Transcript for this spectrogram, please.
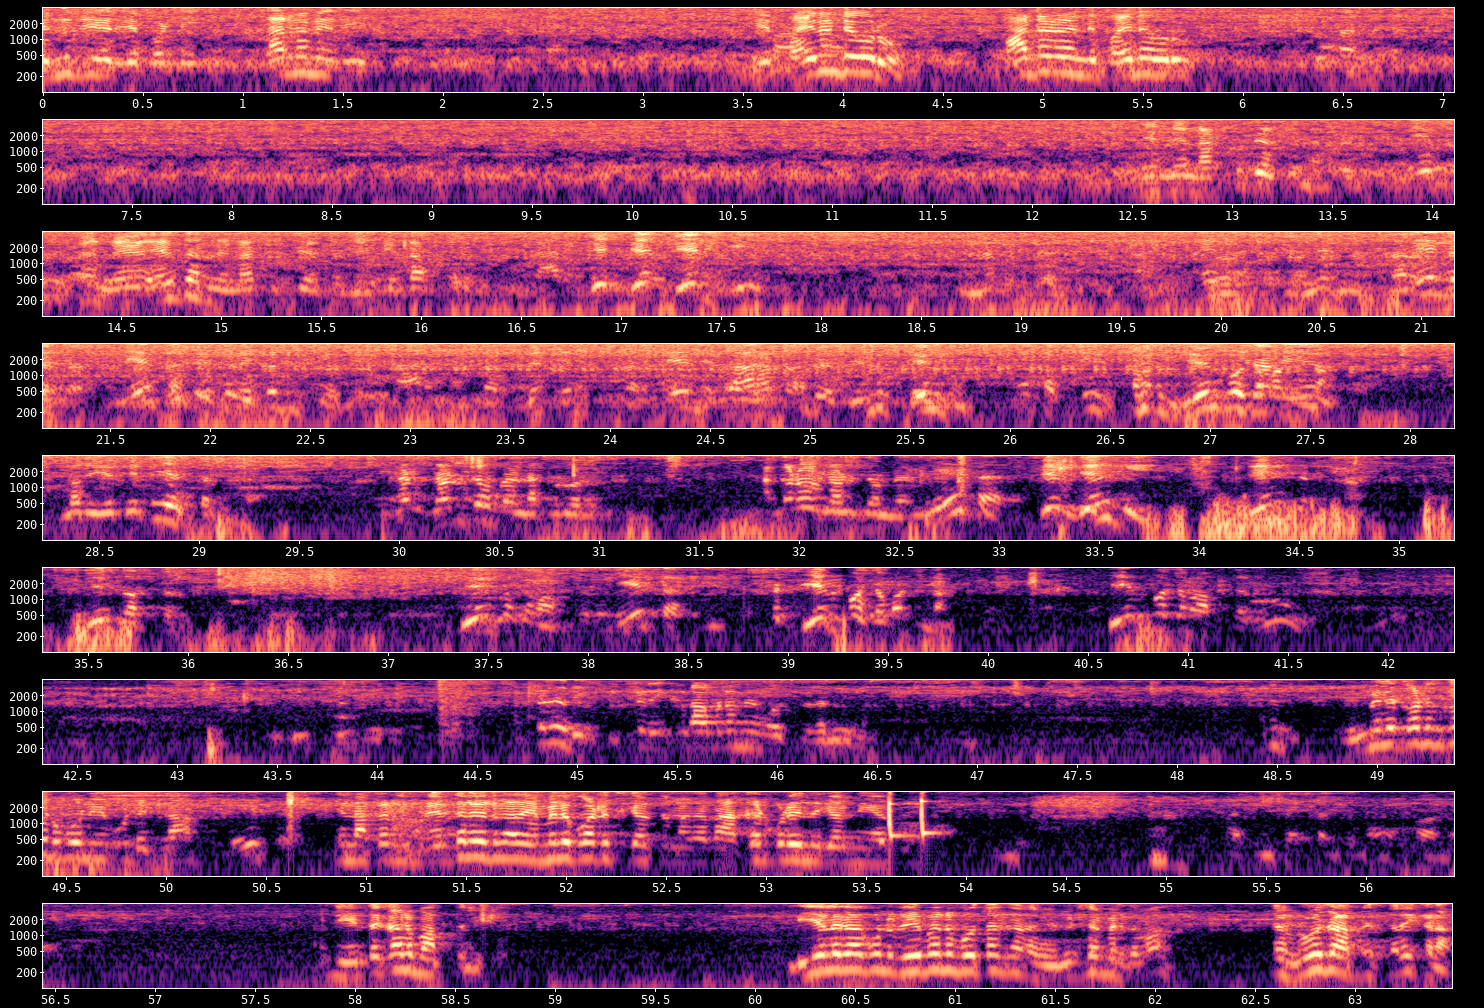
ఎందుకు చేయరు చెప్పండి కారణం ఏంది ఈ పైన ఎవరు మాట్లాడండి పైన ఎవరు నేను నేను నడుచుకుంటూ వెళ్తున్నాను నేను వెళ్తాను నేను నడుచుకుంటూ వెళ్తాను నేను ఇట్లా దేనికి దేనికోసం? మరి ఎట్లా చేస్తారు రండి అక్కడ వరకు అక్కడ వరకు నడుచుతాం రండి దేని దేనికి? దేనికి చేస్తున్నా దేనికి ఆపుతారు? దేనికోసం ఆపుతారు దేనికోసం అంటున్నా? దేనికోసం ఆపుతారు? ఇక్కడ ఇక్కడ ఆపడం మేము వస్తుందండి ఎమ్మెల్యే క్వార్టర్స్ కూడా పోనీ ఇప్పుడు ఇట్లా నేను అక్కడికి ఇప్పుడు ఎంత లేదు కదా ఎమ్మెల్యే క్వార్టర్స్కి వెళ్తున్నా కదా అక్కడ కూడా ఎందుకు వెళ్ళి అంటే ఎంతకాలం ఆపుతుంది బియ్యలు కాకుండా రేపైనా పోతాం కదా మేము. విషయం పెడతామా రోజు ఆపేస్తారా ఇక్కడ?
